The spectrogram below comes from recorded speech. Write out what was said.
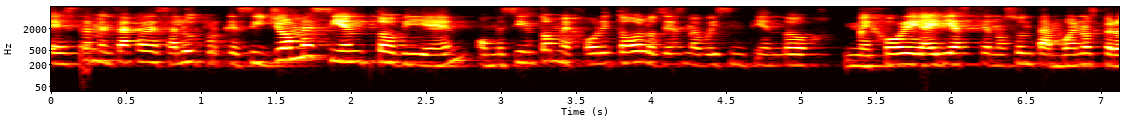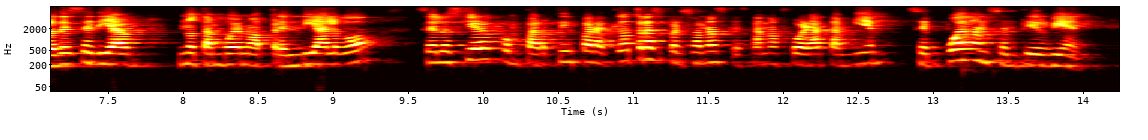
este mensaje de salud, porque si yo me siento bien o me siento mejor y todos los días me voy sintiendo mejor y hay días que no son tan buenos, pero de ese día no tan bueno aprendí algo, se los quiero compartir para que otras personas que están afuera también se puedan sentir bien.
